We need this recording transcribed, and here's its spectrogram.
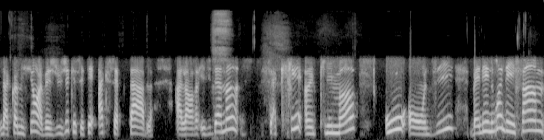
la Commission avait jugé que c'était acceptable. Alors, évidemment, ça crée un climat où on dit ben les droits des femmes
